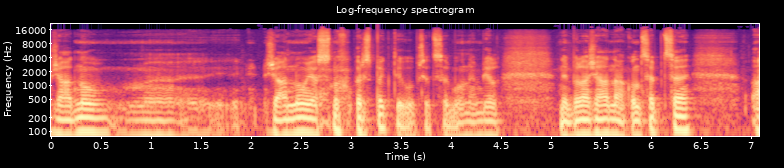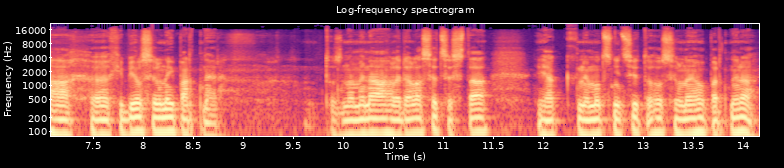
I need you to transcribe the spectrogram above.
žádnou, žádnou jasnou perspektivu před sebou. Nebyl, nebyla žádná koncepce a chyběl silný partner. To znamená, hledala se cesta, jak nemocnici toho silného partnera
